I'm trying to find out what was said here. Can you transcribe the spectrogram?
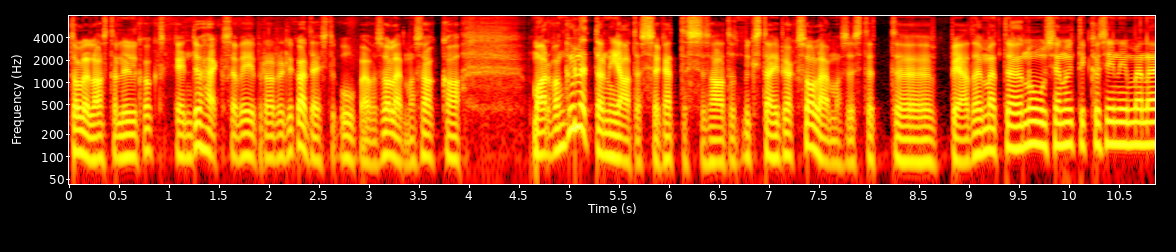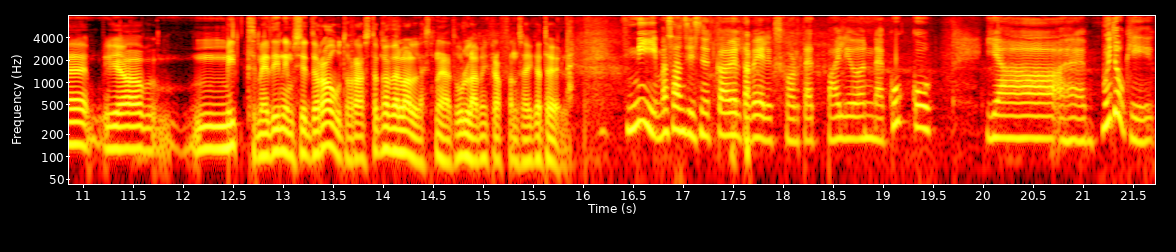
tollel aastal oli kakskümmend üheksa veebruar oli ka täiesti kuupäevas olemas, aga ma arvan küll, et on headesse kätesse saadud, miks ta ei peaks olema, sest et äh, peatoimetaja on uus ja nutikas inimene ja mitmed inimesed raudvarast on ka veel alles, näed, Ulla mikrofon sai ka tööle. nii, ma saan siis nüüd ka öelda veel ükskord, et palju õnne Kuku ja äh, muidugi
